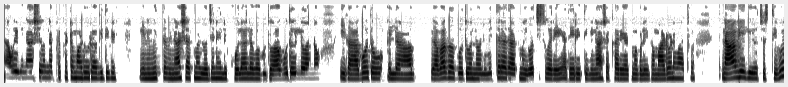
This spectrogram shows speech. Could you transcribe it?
ನಾವೇ ವಿನಾಶವನ್ನು ಪ್ರಕಟ ಮಾಡೋರಾಗಿದ್ದೀವಿ. ಈ ನಿಮಿತ್ತ ವಿನಾಶಾತ್ಮ ಯೋಜನೆಯಲ್ಲಿ ಕೋಲಾಹಲವಾಗುವುದು ಆಗೋದೋ ಇಲ್ಲೋ ಅನ್ನೋ, ಈಗ ಆಗೋದೋ ಇಲ್ಲ ಯಾವಾಗ ಆಗೋದು ಅನ್ನೋ ನಿಮಿತ್ತರಾದ ಆತ್ಮ ಯೋಚಿಸುವರೇ. ಅದೇ ರೀತಿ ವಿನಾಶಕಾರಿ ಆತ್ಮಗಳು ಈಗ ಮಾಡೋಣವಾ ಅಥವಾ ನಾವು ಹೇಗೆ ಯೋಚಿಸ್ತೀವೋ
